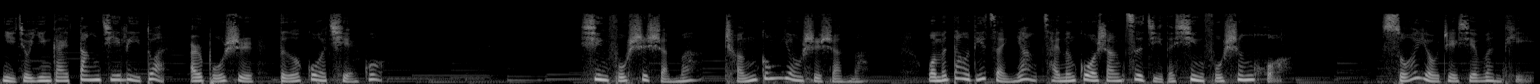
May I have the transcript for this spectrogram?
你就应该当机立断。而不是得过且过。幸福是什么？成功又是什么？我们到底怎样才能过上自己的幸福生活？所有这些问题，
